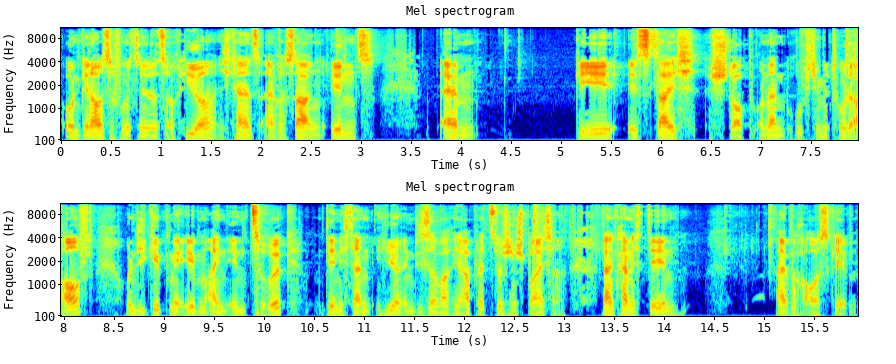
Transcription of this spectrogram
Und genauso funktioniert das auch hier. Ich kann jetzt einfach sagen int ähm, g ist gleich stop und dann rufe ich die Methode auf und die gibt mir eben einen int zurück, den ich dann hier in dieser Variable zwischenspeichere. Dann kann ich den einfach ausgeben.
